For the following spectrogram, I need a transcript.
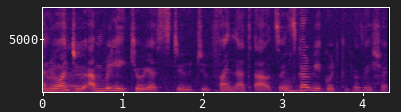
And we want to, I'm really curious to, to find that out. So it's Mm-hmm. going to be a good conversation.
